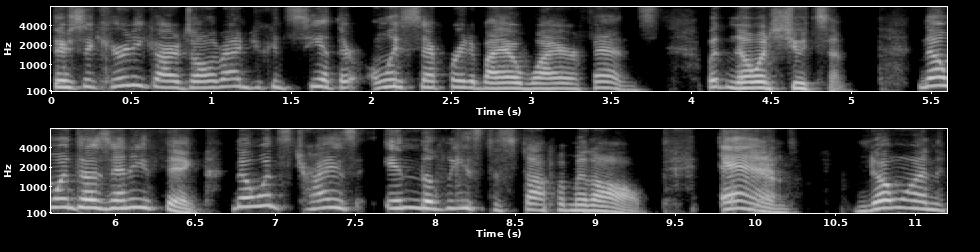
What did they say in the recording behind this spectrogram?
There's security guards all around. You can see it. They're only separated by a wire fence, but no one shoots him. No one does anything. No one tries in the least to stop him at all. And no one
